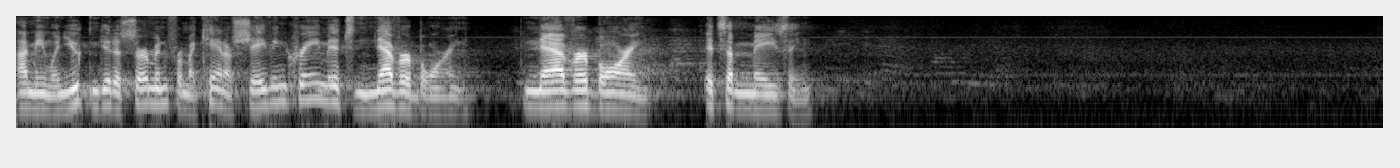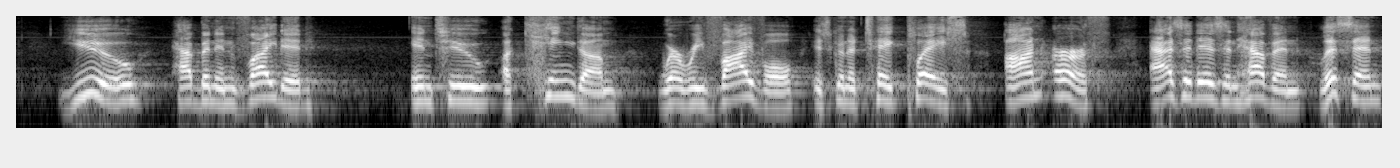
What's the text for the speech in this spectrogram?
I mean, when you can get a sermon from a can of shaving cream, it's never boring. Never boring. It's amazing. You have been invited into a kingdom where revival is going to take place on earth as it is in heaven. Listen,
